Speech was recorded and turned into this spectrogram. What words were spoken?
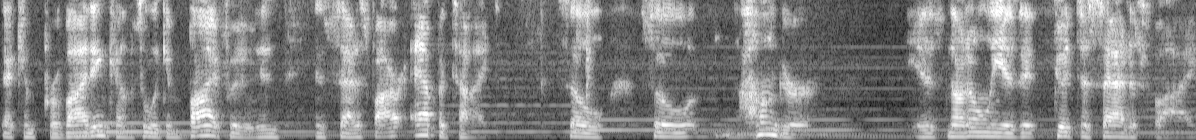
that can provide income so we can buy food and, and satisfy our appetite. So, so hunger is not only is it good to satisfy,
